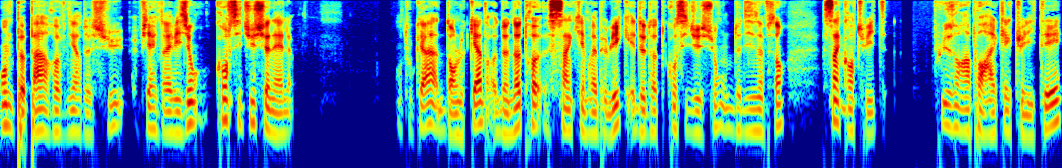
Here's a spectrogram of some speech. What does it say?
On ne peut pas revenir dessus via une révision constitutionnelle. En tout cas, dans le cadre de notre 5ème République et de notre Constitution de 1958. Plus en rapport avec l'actualité,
